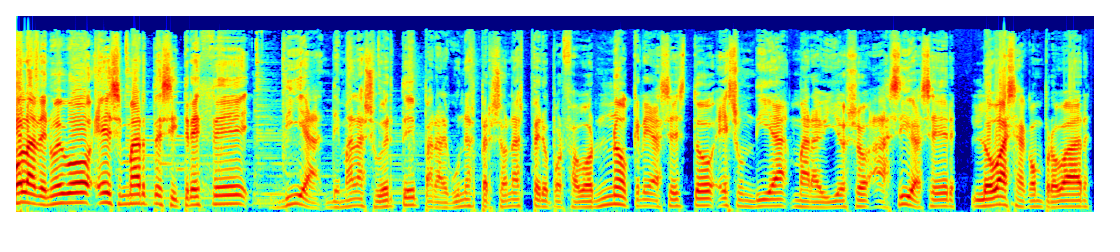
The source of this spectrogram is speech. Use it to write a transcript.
Hola de nuevo, es martes y 13, día de mala suerte para algunas personas, pero por favor no creas esto, es un día maravilloso, así va a ser, lo vas a comprobar.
